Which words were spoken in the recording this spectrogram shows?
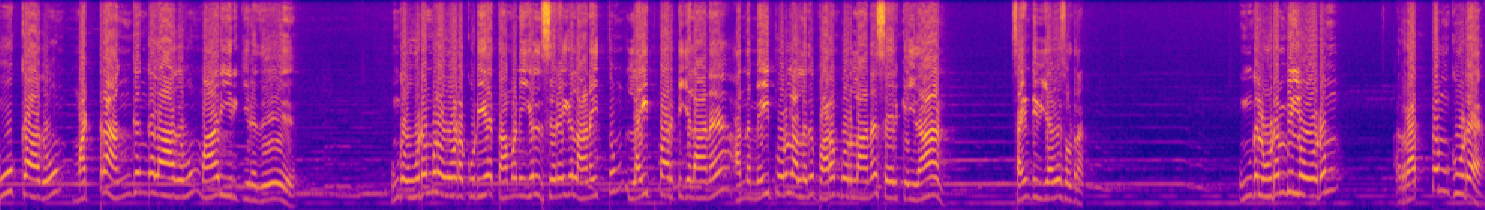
மூக்காகவும் மற்ற அங்கங்களாகவும் மாறி இருக்கிறது உங்க உடம்புல ஓடக்கூடிய தமனிகள் சிறைகள் அனைத்தும் லைட் பார்ட்டிகளான அந்த மெய்ப்பொருள் அல்லது பரம்பொருளான சேர்க்கை தான் சயின்டிபிக்காவே சொல்றேன். உங்கள் உடம்பில் ஓடும் ரத்தம் கூட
